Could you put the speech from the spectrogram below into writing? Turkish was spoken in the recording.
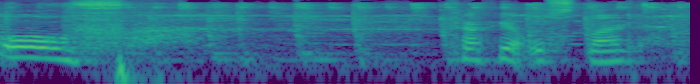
Of. Kakja Ostal.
